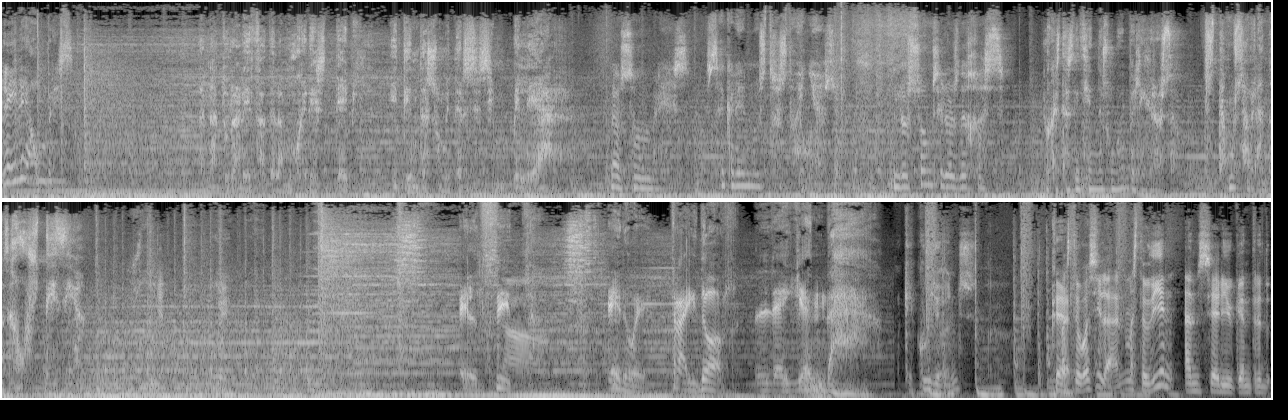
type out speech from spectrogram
Ley de hombres. La naturaleza de la mujer es débil y tiende a someterse sin pelear. Los hombres se creen nuestros dueños. Lo son si los dejas. Lo que estás diciendo es muy peligroso. Estamos hablando de justicia. El Cid. Héroe, traidor, leyenda. Què collons? Què? M'esteu vacilant? M'esteu dient en sèrio que han tret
